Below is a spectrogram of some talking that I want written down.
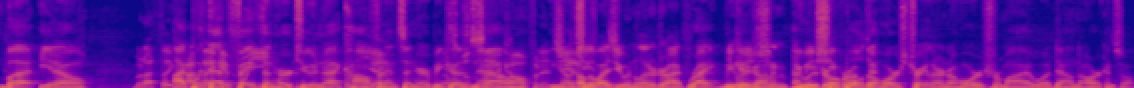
But you know, But I think I put think that faith we- in her too, and that confidence in her because gonna say the now, confidence, you know, yeah. otherwise you wouldn't let her drive right? you would have gone and I you mean, would have she drove her up pulled a there. horse trailer and a horse from Iowa down to Arkansas.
